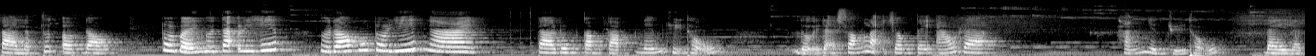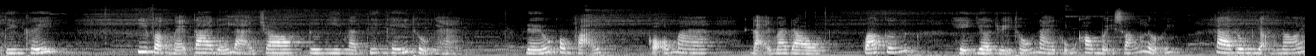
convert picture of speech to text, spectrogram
Ta lập tức ôm đầu. Tôi bị người ta uy hiếp, người đó muốn tôi giết ngài. Ta rung cầm cập ném trụy thủ, lưỡi đã xoắn lại trong tay áo ra. Hắn nhìn chủy thủ, đây là tiên khí. Di vật mẹ ta để lại cho đương nhiên là tiên khí thượng hạng. Nếu không phải, cổ ma, đại ma đầu, quá cứng, hiện giờ chủy thủ này cũng không bị xoắn lưỡi. Ta rung giọng nói,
